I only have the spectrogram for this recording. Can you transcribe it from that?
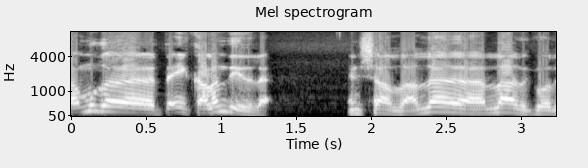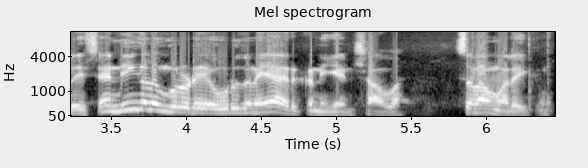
சமூகத்தையும் கலந்து இதுல. இன்ஷா அல்லா அல்லா அல்லாஹ் அதுக்கு உதவி செய்ய. நீங்களும் உங்களுடைய உறுதுணையா இருக்கணும் இன்ஷா அல்லாஹ் வலைக்கும்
